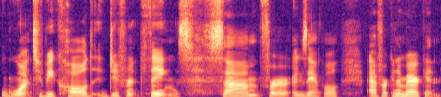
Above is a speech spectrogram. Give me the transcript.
want to be called different things. Some, for example, African American.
